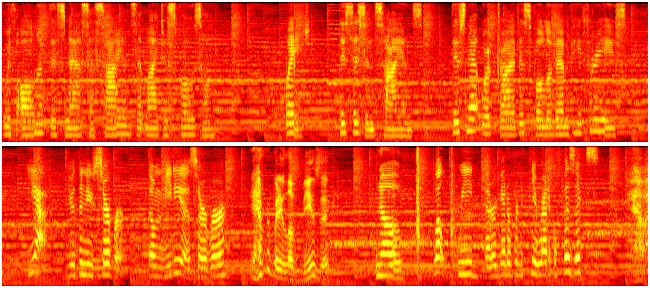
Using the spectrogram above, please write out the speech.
with all of this NASA science at my disposal. Wait, this isn't science. This network drive is full of MP3s. Yeah, you're the new server. The media server. Everybody loves music. No, Well, we better get over to theoretical physics. Yeah,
